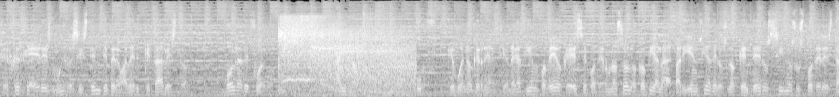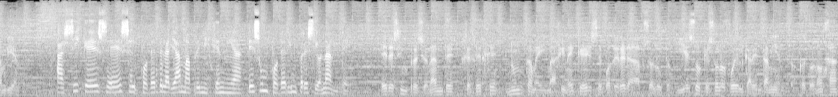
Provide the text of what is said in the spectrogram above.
Jejejeje, eres muy resistente, pero a ver qué tal esto. Bola de fuego. Ay no. Uf, qué bueno que reaccioné a tiempo. Veo que ese poder no solo copia la apariencia de los loquenderos, sino sus poderes también. Así que ese es el poder de la llama primigenia, es un poder impresionante. Eres impresionante, jejeje, nunca me imaginé que ese poder era absoluto. Y eso que solo fue el calentamiento. Cotonoja,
